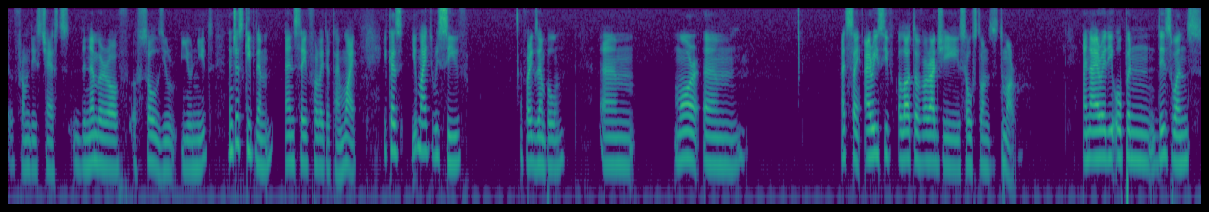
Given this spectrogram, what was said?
uh, from these chests the number of, of souls you you need then just keep them and save for later time. Why? Because you might receive for example um, more um, let's say I receive a lot of Araji soulstones tomorrow. And I already open these ones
